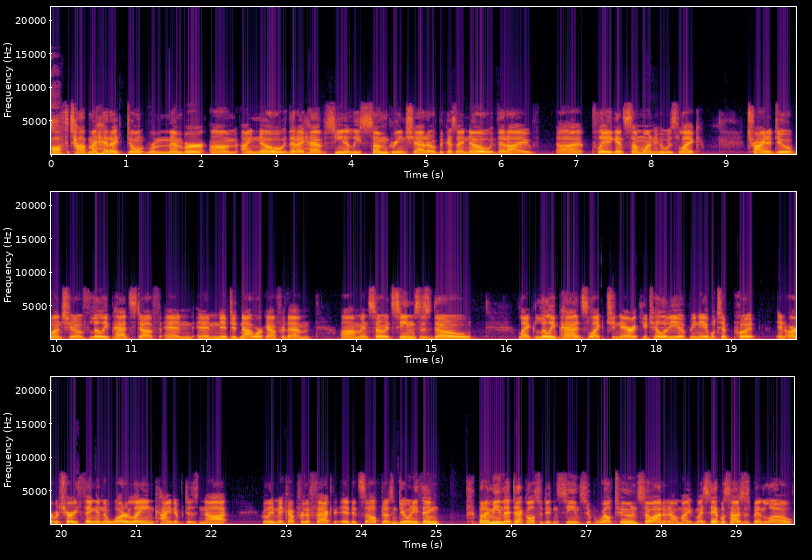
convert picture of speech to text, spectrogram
Off the top of my head, I don't remember. Um, I know that I have seen at least some Green Shadow because I know that I've uh, played against someone who was like trying to do a bunch of lily pad stuff and and it did not work out for them. Um, and so it seems as though like lily pads like generic utility of being able to put an arbitrary thing in the water lane kind of does not really make up for the fact that it itself doesn't do anything. But I mean, that deck also didn't seem super well tuned, so I don't know. My my sample size has been low,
